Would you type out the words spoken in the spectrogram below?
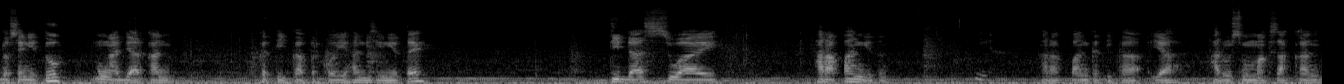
dosen itu mengajarkan ketika perkuliahan di sini teh tidak sesuai harapan gitu. Iya. Harapan ketika ya harus memaksakan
